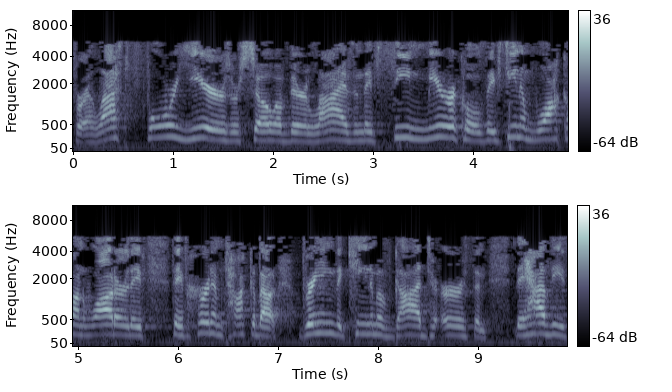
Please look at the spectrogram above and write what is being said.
for the last four years or so of their lives, and they've seen miracles. They've seen him walk on water. They've, they've heard him talk about bringing the kingdom of God to earth, and they have these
